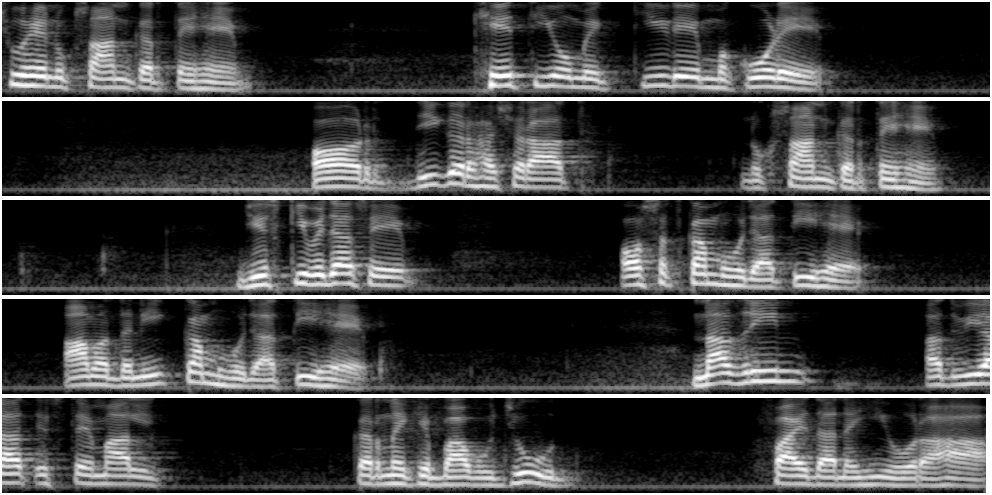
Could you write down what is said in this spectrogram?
चूहे नुकसान करते हैं। खेतियों में कीड़े, मकोड़े और दीगर हशरात नुकसान करते हैं, जिसकी वजह से औसत कम हो जाती है, आमदनी कम हो जाती है। नाजरीन, अद्वियात इस्तेमाल करने के बावजूद फ़ायदा नहीं हो रहा।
